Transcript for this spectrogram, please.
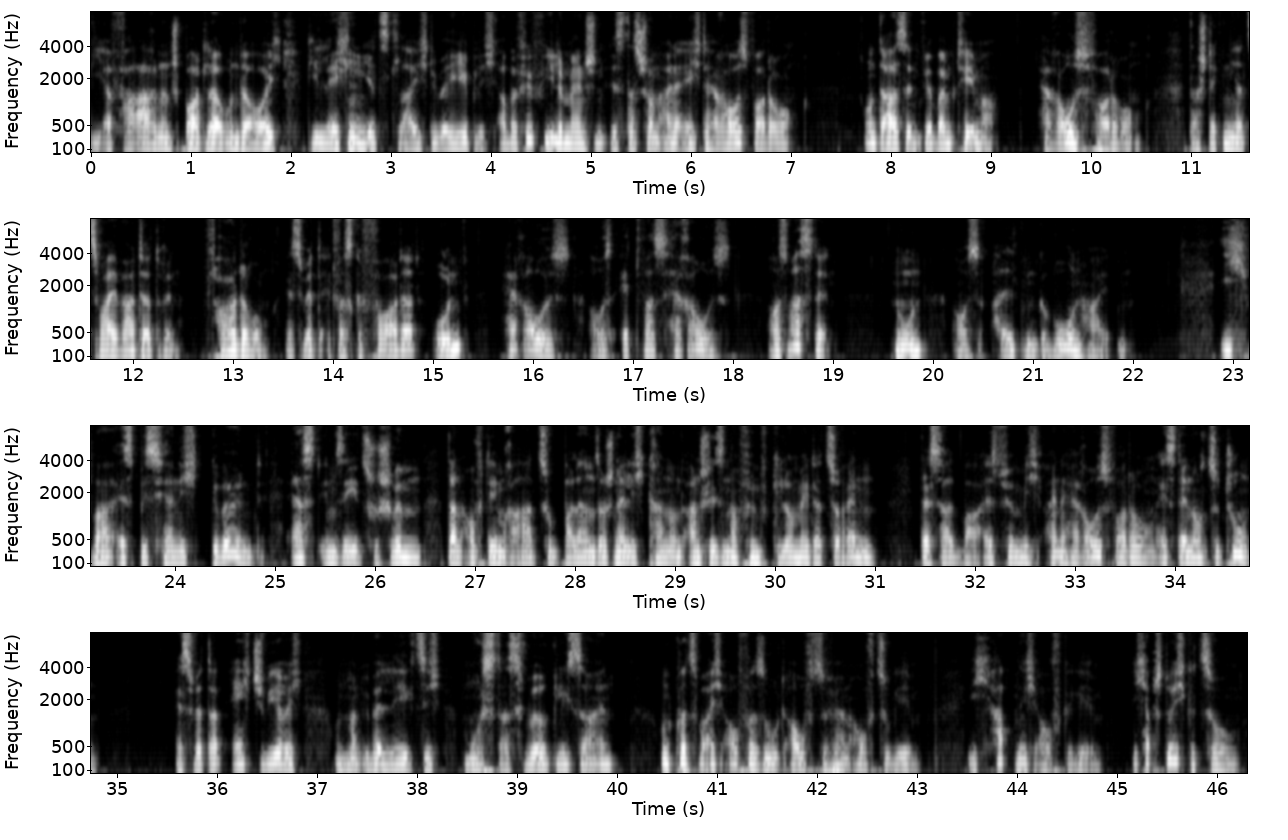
Die erfahrenen Sportler unter euch, die lächeln jetzt leicht überheblich, aber für viele Menschen ist das schon eine echte Herausforderung. Und da sind wir beim Thema. Herausforderung. Da stecken ja zwei Wörter drin. Forderung. Es wird etwas gefordert und heraus. Aus etwas heraus. Aus was denn? Nun, aus alten Gewohnheiten. Ich war es bisher nicht gewöhnt, erst im See zu schwimmen, dann auf dem Rad zu ballern, so schnell ich kann, und anschließend noch fünf Kilometer zu rennen. Deshalb war es für mich eine Herausforderung, es dennoch zu tun. Es wird dann echt schwierig, und man überlegt sich, muss das wirklich sein? Und kurz war ich auch versucht, aufzuhören, aufzugeben. Ich hab nicht aufgegeben. Ich hab's durchgezogen.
